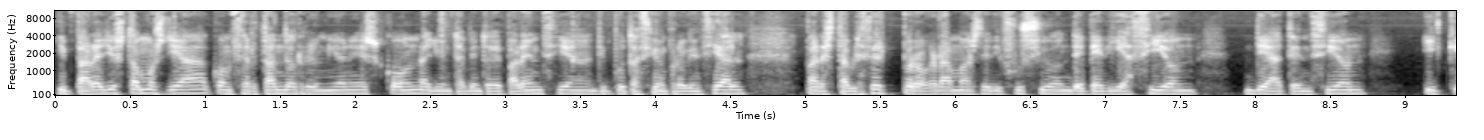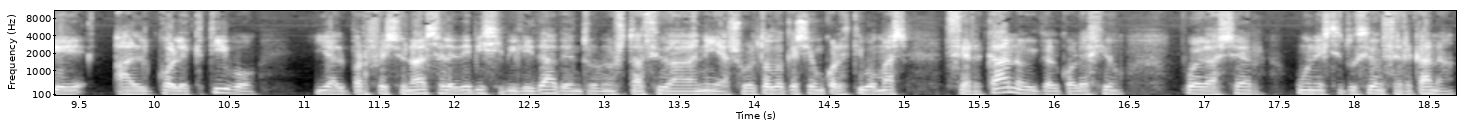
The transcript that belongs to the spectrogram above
Y para ello estamos ya concertando reuniones con Ayuntamiento de Palencia, Diputación Provincial, para establecer programas de difusión, de mediación, de atención y que al colectivo y al profesional se le dé visibilidad dentro de nuestra ciudadanía, sobre todo que sea un colectivo más cercano y que el colegio pueda ser una institución cercana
